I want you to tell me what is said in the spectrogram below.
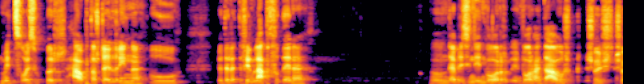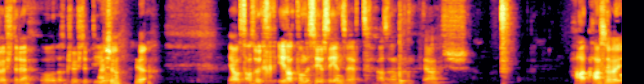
mit zwei super Hauptdarstellerinnen, wo ja, der, der Film lebt von denen. Und eben, die sind in, Wahr, in Wahrheit auch Schwester, Schwestern, also Geschwister. Ach schon, ja. Ja, also wirklich, ich habe gefunden, sehr sehenswert. Also, ja, ist hart. hart also,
